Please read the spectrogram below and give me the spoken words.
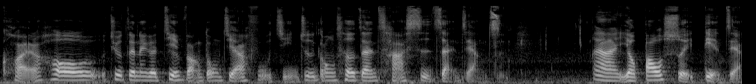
块，然后就在那个建房东家附近，就是公车站插四站这样子。啊，有包水电这样，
